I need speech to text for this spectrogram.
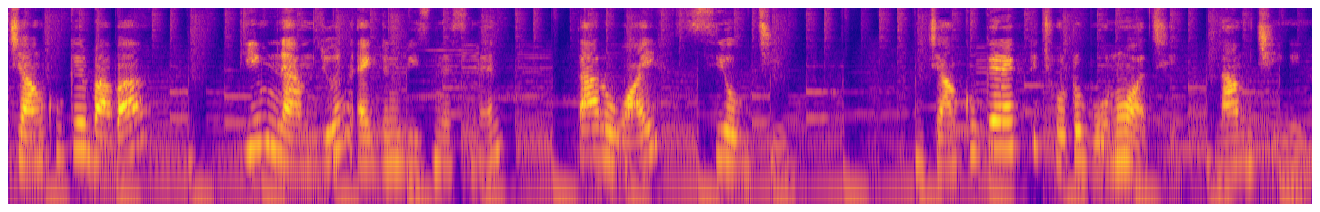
জাঙ্কুকের বাবা কিম নামজুন একজন বিজনেসম্যান তার ওয়াইফ সিওকজি জাংকুকের একটি ছোট বোনও আছে, নাম জিনিন।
